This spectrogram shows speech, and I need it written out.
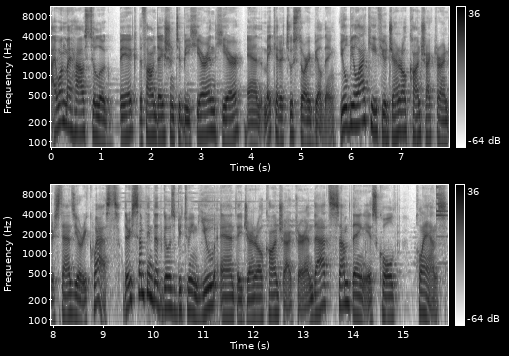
I want my house to look big, the foundation to be here and here, and make it a two story building. You'll be lucky if your general contractor understands your requests. There is something that goes between you and a general contractor, and that something is called plans.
